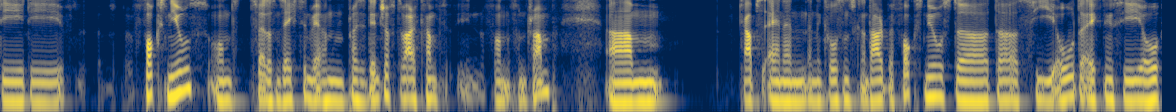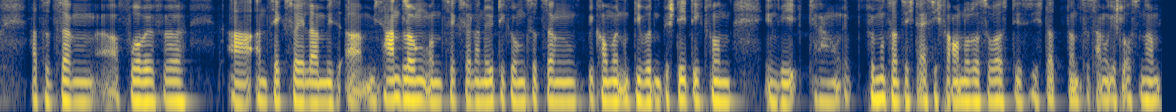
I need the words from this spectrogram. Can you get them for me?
die, die Fox News und 2016 während dem Präsidentschaftswahlkampf von, von Trump ähm, gab es einen, einen großen Skandal bei Fox News. Der, der CEO, der Acting CEO, hat sozusagen äh, Vorwürfe äh, an sexueller Miss, äh, Misshandlung und sexueller Nötigung sozusagen bekommen und die wurden bestätigt von irgendwie, keine Ahnung, 25, 30 Frauen oder sowas, die sich da dann zusammengeschlossen haben.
